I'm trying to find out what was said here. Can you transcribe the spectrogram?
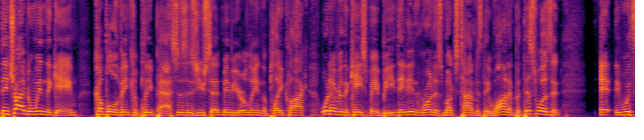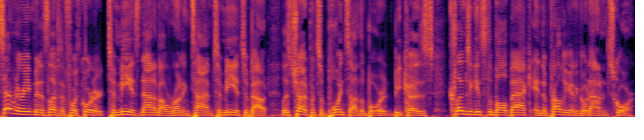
They tried to win the game. Couple of incomplete passes, as you said, maybe early in the play clock, whatever the case may be. They didn't run as much time as they wanted, but this wasn't it, with seven or eight minutes left in the fourth quarter, to me, it's not about running time. To me, it's about let's try to put some points on the board because Clemson gets the ball back and they're probably going to go down and score.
